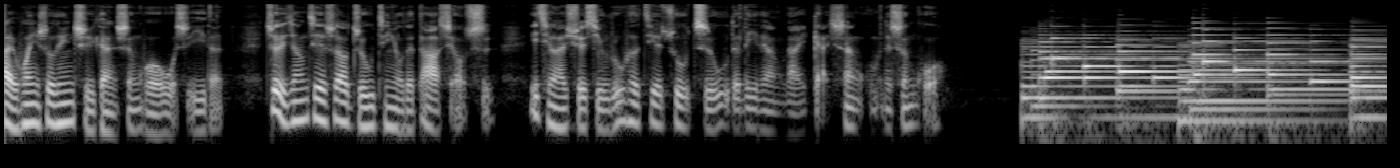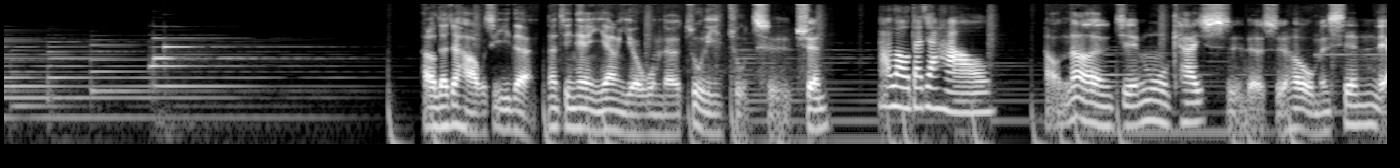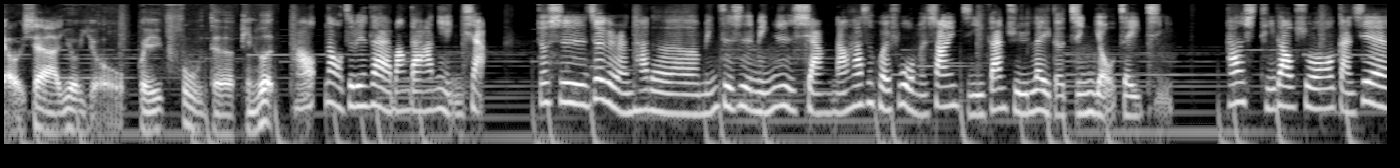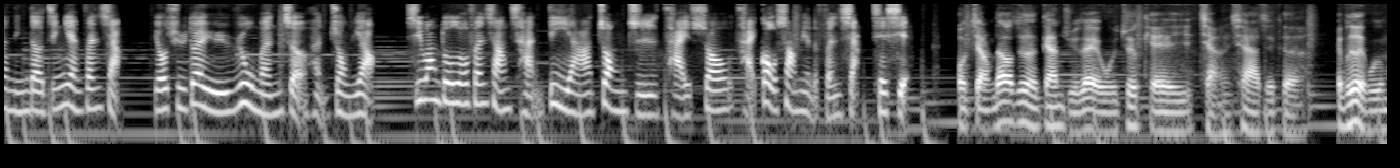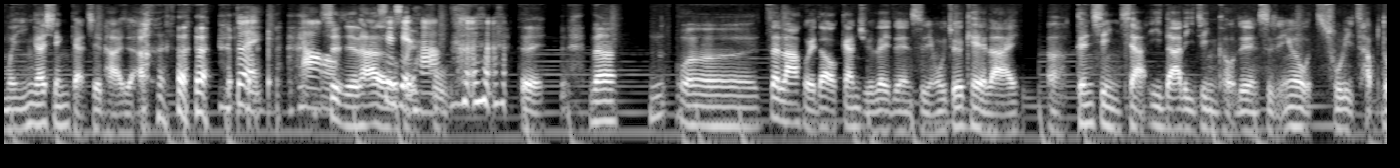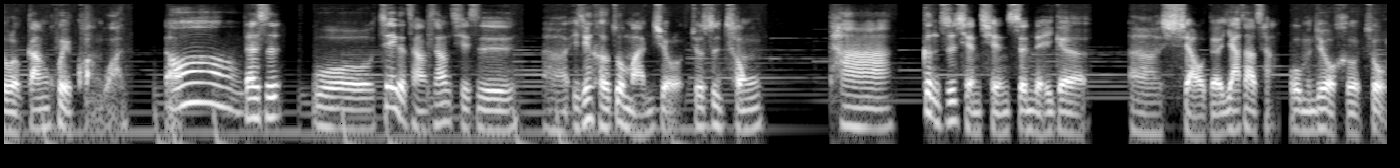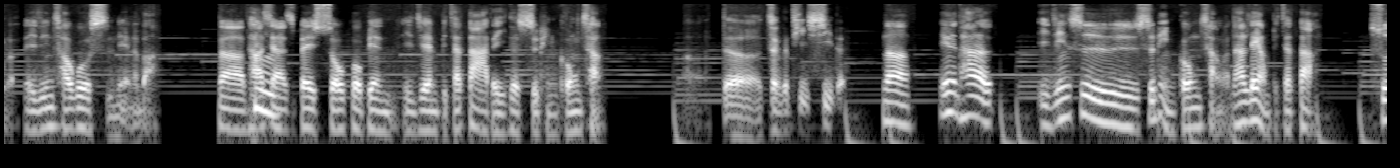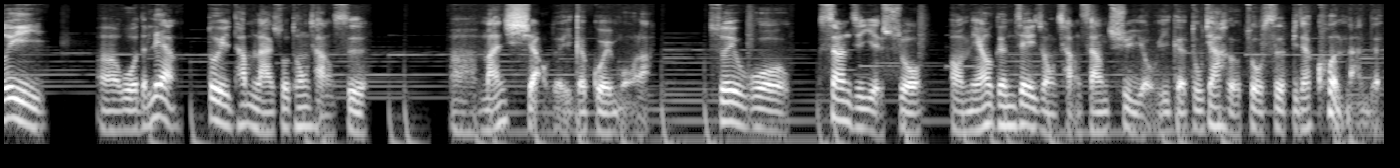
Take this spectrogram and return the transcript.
嗨，欢迎收听质感生活，我是伊登，这里将介绍植物精油的大小事，一起来学习如何借助植物的力量来改善我们的生活。Hello，大家好，我是伊登。那今天一样有我们的助理主持轩。Hello，大家好。好，那节目开始的时候，我们先聊一下又有回复的评论。好，那我这边再来帮大家念一下，就是这个人他的名字是明日香，然后他是回复我们上一集柑橘类的精油这一集，他提到说，感谢您的经验分享，尤其对于入门者很重要。希望多多分享产地啊、种植、采收、采购上面的分享，谢谢。我讲到这个柑橘类，我就可以讲一下这个，哎、欸，不对，我们应该先感谢他一下。对，好，谢谢他，谢谢他。对，那我再拉回到柑橘类这件事情，我觉得可以来呃更新一下意大利进口这件事情，因为我处理差不多了，刚汇款完。哦。但是我这个厂商其实。呃，已经合作蛮久了，就是从他更之前前身的一个呃小的压榨厂，我们就有合作了，已经超过十年了吧。那它现在是被收购，变一间比较大的一个食品工厂，呃的整个体系的。那因为它已经是食品工厂了，它量比较大，所以呃我的量对他们来说通常是啊蛮、呃、小的一个规模啦。所以我上集也说哦，你要跟这种厂商去有一个独家合作是比较困难的。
